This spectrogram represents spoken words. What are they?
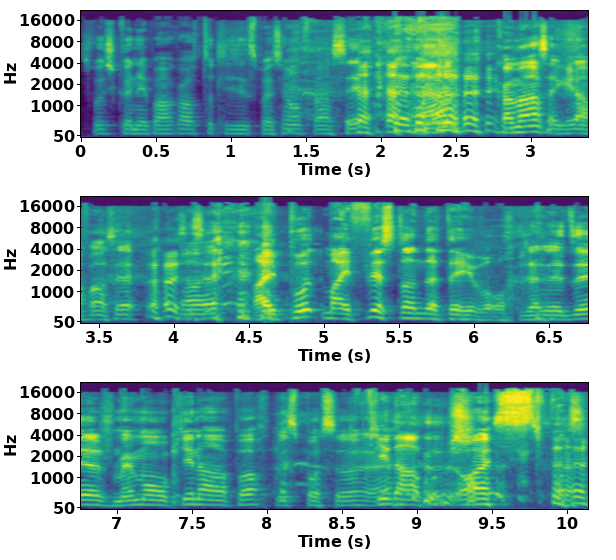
Tu vois, je connais pas encore toutes les expressions en français. Hein? Commence à écrire en français? Ouais. I put my fist on the table. J'allais dire, je mets mon pied dans la porte, mais c'est pas ça. Pied hein? dans la bouche. ouais, c'est pas ça.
